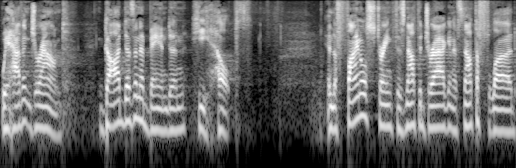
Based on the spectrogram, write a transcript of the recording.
We haven't drowned. God doesn't abandon, He helps. And the final strength is not the dragon, it's not the flood,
